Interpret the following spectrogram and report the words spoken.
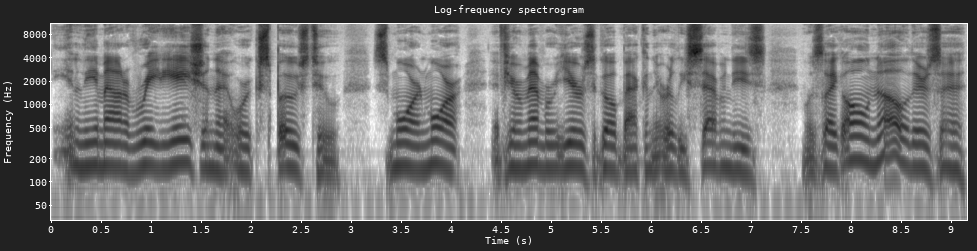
You know, the amount of radiation that we're exposed to is more and more. If you remember years ago, back in the early 70s, it was like, oh no, there's a,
